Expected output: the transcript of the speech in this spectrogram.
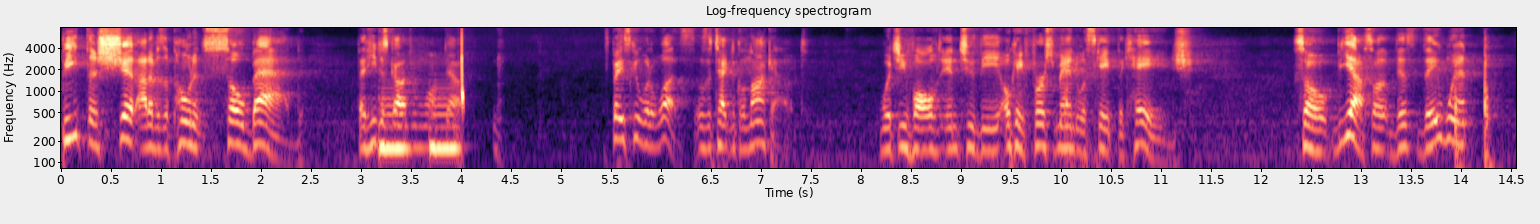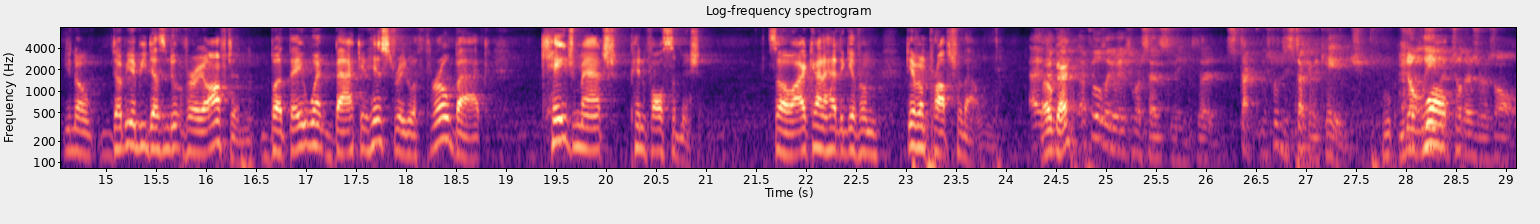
beat the shit out of his opponent so bad that he just got up and walked out. It's basically what it was. It was a technical knockout, which evolved into the okay, first man to escape the cage. So yeah, so this they went, you know, WWE doesn't do it very often, but they went back in history to a throwback cage match pinfall submission. So I kind of had to give them give them props for that one. I, Okay. I, that feels like it makes more sense to me because they're stuck. They're supposed to be stuck in a cage. You don't leave Well- until there's a resolve.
